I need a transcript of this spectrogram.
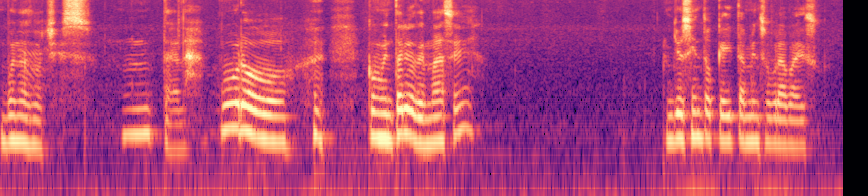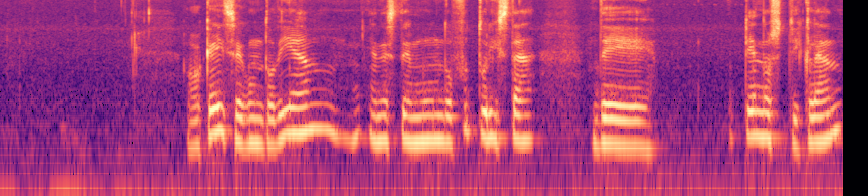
Buenas noches. Mm, puro comentario de más, ¿eh? Yo siento que ahí también sobraba eso. Ok, segundo día en este mundo futurista de Tenochtitlan.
